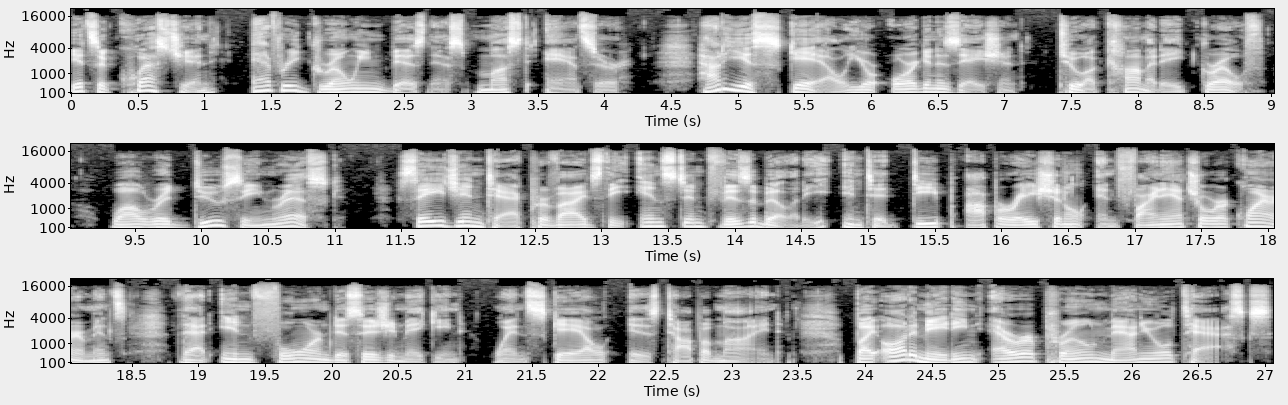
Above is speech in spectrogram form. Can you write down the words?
It's a question every growing business must answer. How do you scale your organization to accommodate growth while reducing risk? Sage Intacct provides the instant visibility into deep operational and financial requirements that inform decision making when scale is top of mind. By automating error prone manual tasks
